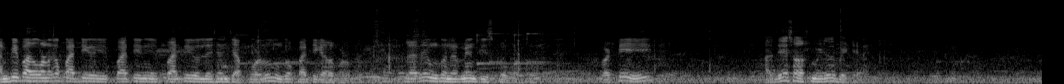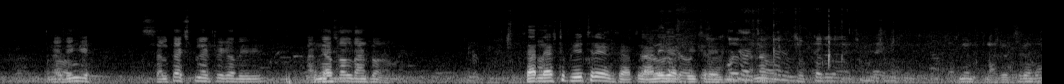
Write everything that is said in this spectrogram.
ఎంపీ పదవి ఉండగా పార్టీ పార్టీని పార్టీ వదిలేసని చెప్పకూడదు ఇంకో పార్టీకి వెళ్ళకూడదు. లేదా ఇంకో నిర్ణయం తీసుకోకూడదు. కాబట్టి అదే సోషల్ మీడియాలో పెట్టారు. ఐ థింక్ సెల్ఫ్ ఎక్స్ప్లెనేటరీ కదా ఇది. అన్ని అర్థాలు దాంట్లోనే ఉన్నాయి. సార్ నెక్స్ట్ ఫ్యూచర్ ఏంటి సార్? నాని గారి ఫ్యూచర్ ఏంటి? నాకు తెలుసు కదా.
